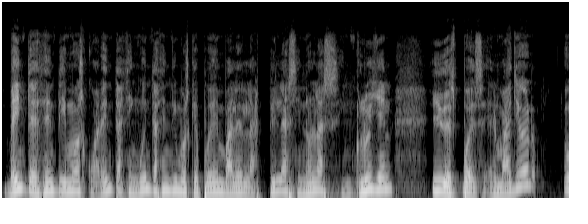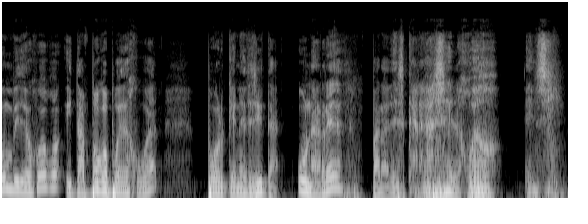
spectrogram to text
20 céntimos, 40, 50 céntimos que pueden valer las pilas si no las incluyen, y después el mayor, un videojuego y tampoco puede jugar porque necesita una red para descargarse el juego en sí.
